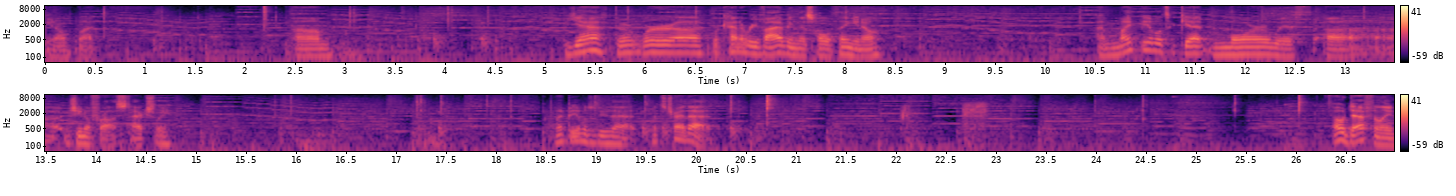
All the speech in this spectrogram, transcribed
you know, but um, but yeah, we're uh, we're kind of reviving this whole thing, you know. I might be able to get more with uh, Genofrost, actually. Might be able to do that. Let's try that. Oh, definitely.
